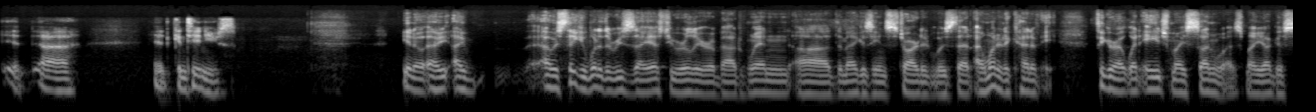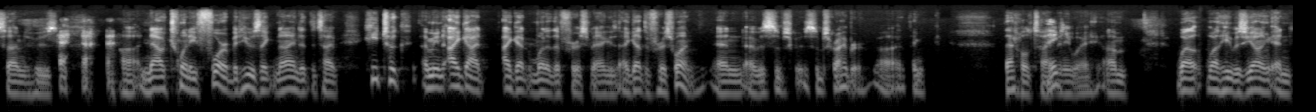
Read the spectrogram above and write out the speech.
it uh, it continues. You know, I, I I was thinking one of the reasons I asked you earlier about when uh, the magazine started was that I wanted to kind of figure out what age my son was, my youngest son, who's uh, now 24, but he was like nine at the time. He took, I mean, I got I got one of the first magazines. I got the first one, and I was a subs- subscriber. Uh, I think that whole time Thank anyway. Um, while while he was young, and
